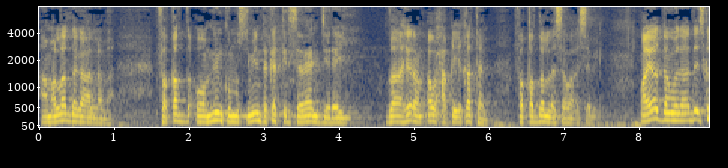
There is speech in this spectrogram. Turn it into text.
ama la dagaalama oo minkum muslimiinta ka tirsanaan jiray daahiran aw xaqiiqatan faqad dalla sawaa'a sabiil aayaddan wadaadda iska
